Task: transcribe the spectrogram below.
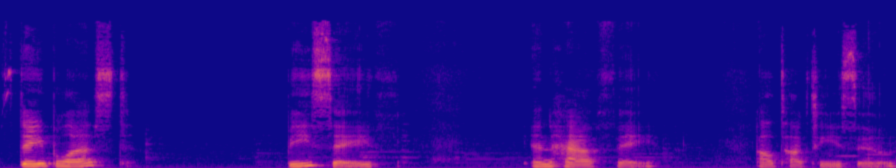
stay blessed, be safe, and have faith. I'll talk to you soon.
